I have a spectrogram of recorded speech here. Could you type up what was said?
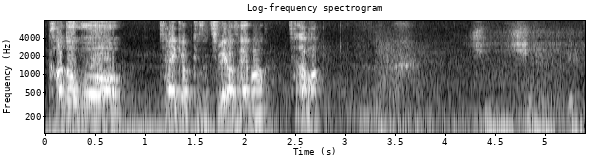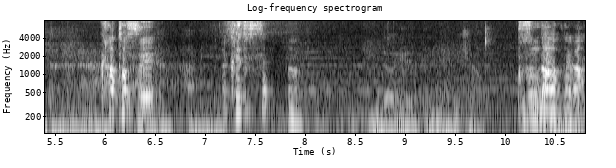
가도부어 잘 기억해서 집에 가서 해봐 찾아봐. 크라토스 아 크레토스? 어 부순다 내가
